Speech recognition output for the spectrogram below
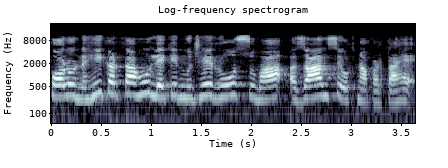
फॉलो नहीं करता हूँ, लेकिन मुझे रोज सुबह अजान से उठना पड़ता है।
